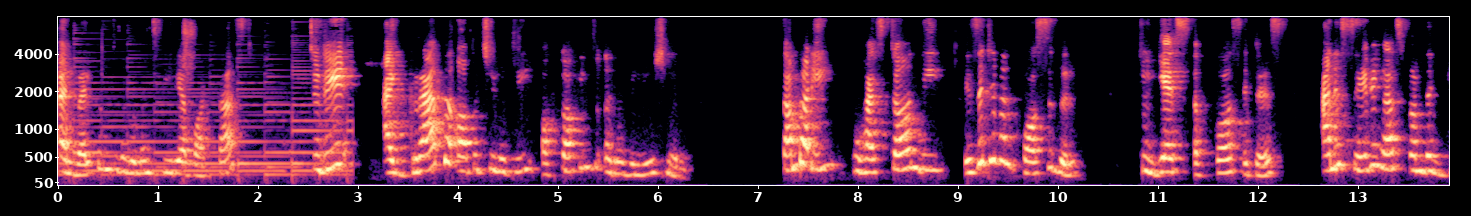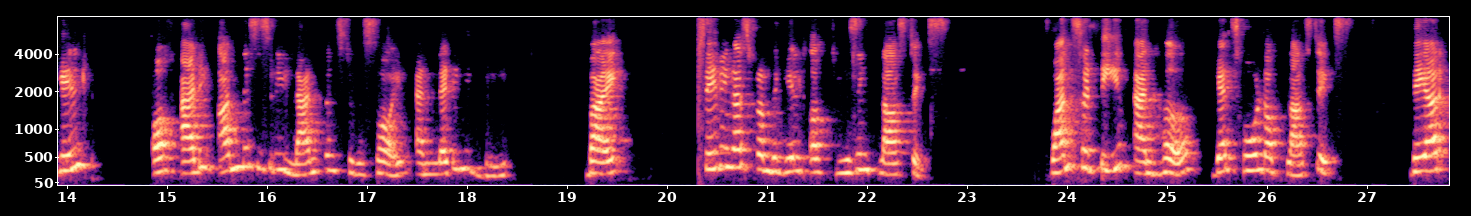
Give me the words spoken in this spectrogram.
And welcome to the Womenspedia podcast. Today, I grab the opportunity of talking to a revolutionary, somebody who has turned the is it even possible to yes, of course it is, and is saving us from the guilt of adding unnecessary landfills to the soil and letting it breathe by saving us from the guilt of using plastics. Once her team and her gets hold of plastics, they are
